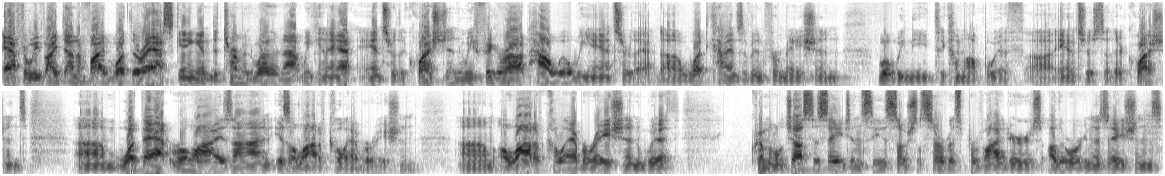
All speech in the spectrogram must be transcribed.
after we've identified what they're asking and determined whether or not we can answer the question, we figure out how will we answer that? Uh, what kinds of information will we need to come up with uh, answers to their questions? Um, what that relies on is a lot of collaboration. Um, a lot of collaboration with criminal justice agencies, social service providers, other organizations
